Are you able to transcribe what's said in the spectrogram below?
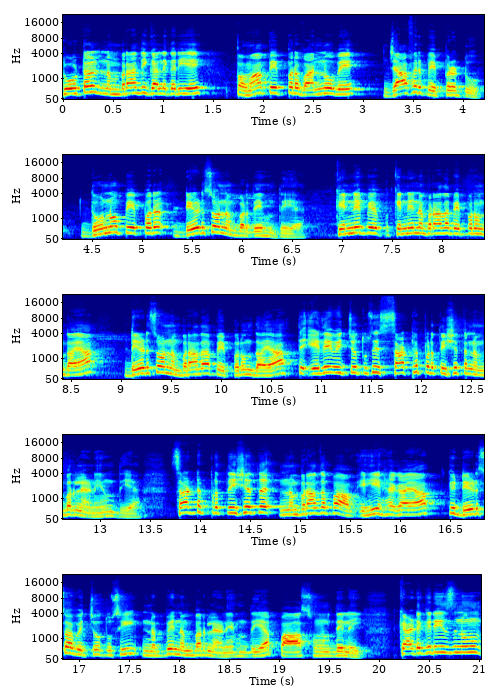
ਟੋਟਲ ਨੰਬਰਾਂ ਦੀ ਗੱਲ ਕਰੀਏ, ਭਾਵੇਂ ਪੇਪਰ 1 ਹੋਵੇ ਜਾਂ ਫਿਰ ਪੇਪਰ 2 ਦੋਨੋਂ ਪੇਪਰ 150 ਨੰਬਰ ਦੇ ਹੁੰਦੇ ਆ। ਕਿੰਨੇ ਪੇਪ- ਕਿੰਨੇ ਨੰਬਰਾਂ ਦਾ ਪੇਪਰ ਹੁੰਦਾ ਆ? 150 ਨੰਬਰਾਂ ਦਾ ਪੇਪਰ ਹੁੰਦਾ ਆ ਤੇ ਇਹਦੇ ਵਿੱਚੋਂ ਤੁਸੀਂ 60% ਨੰਬਰ ਲੈਣੇ ਹੁੰਦੇ ਆ। 60% ਨੰਬਰਾਂ ਦਾ ਭਾਵ ਇਹ ਹੈਗਾ ਆ ਕਿ 150 ਵਿੱਚੋਂ ਤੁਸੀਂ 90 ਨੰਬਰ ਲੈਣੇ ਹੁੰਦੇ ਆ ਪਾਸ ਹੋਣ ਦੇ ਲਈ। ਕੈਟਾਗਰੀਜ਼ ਨੂੰ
